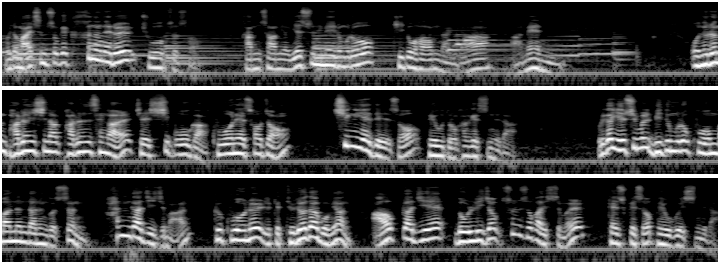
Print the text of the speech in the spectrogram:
오늘도 말씀 속에 큰 은혜를 주옵소서. 감사하며 예수님의 이름으로 기도하옵나이다. 아멘. 오늘은 바른 신학 바른 생활 제15가 구원의 서정 칭의에 대해서 배우도록 하겠습니다. 우리가 예수님을 믿음으로 구원받는다는 것은 한 가지지만 그 구원을 이렇게 들여다보면 아홉 가지의 논리적 순서가 있음을 계속해서 배우고 있습니다.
